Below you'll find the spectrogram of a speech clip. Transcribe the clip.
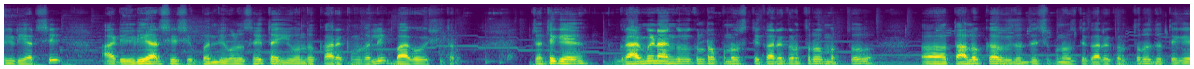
ಡಿ ಡಿ ಆರ್ ಸಿ ಆ ಡಿ ಡಿ ಆರ್ ಸಿ ಸಿಬ್ಬಂದಿಗಳು ಸಹಿತ ಈ ಒಂದು ಕಾರ್ಯಕ್ರಮದಲ್ಲಿ ಭಾಗವಹಿಸಿದರು ಜೊತೆಗೆ ಗ್ರಾಮೀಣ ಅಂಗವಿಕಲರ ಪುನರ್ವಸತಿ ಕಾರ್ಯಕರ್ತರು ಮತ್ತು ತಾಲೂಕಾ ವಿಧೋದ್ದೇಶ ಪುನರ್ವಸತಿ ಕಾರ್ಯಕರ್ತರು ಜೊತೆಗೆ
